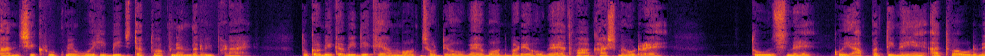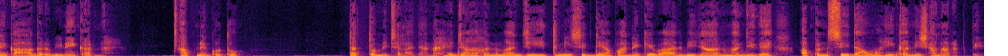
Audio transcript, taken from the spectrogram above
आंशिक रूप में वही बीज तत्व अपने अंदर भी पड़ा है। तो कभी कभी दिखे हम बहुत छोटे हो गए, बहुत बड़े हो गए, अथवा आकाश में उड़ रहे तो उसमें कोई आपत्ति नहीं है, अथवा उड़ने का आग्रह भी नहीं करना है। अपने को तो तत्व में चला जाना है। जहाँ हनुमान जी इतनी सिद्धियाँ पाने के बाद भी जहाँ हनुमान जी गए, अपन सीधा वहीं का निशाना रखते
